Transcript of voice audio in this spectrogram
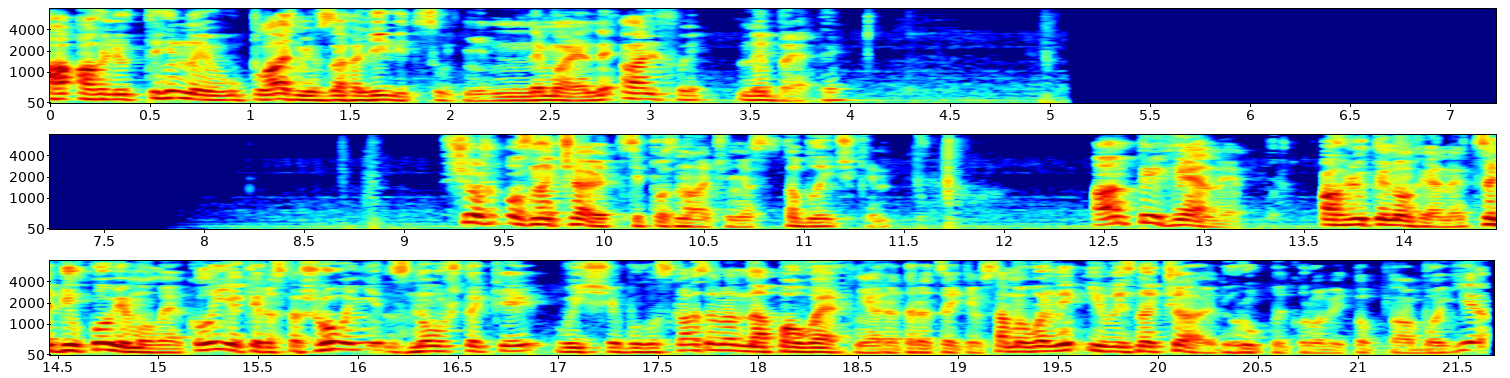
а аглютини у плазмі взагалі відсутні. Немає ні альфи, ні бети. Що ж означають ці позначення з таблички? Антигени, аглютиногени це білкові молекули, які розташовані знову ж таки, вище було сказано, на поверхні еритроцитів. Саме вони і визначають групи крові, тобто або є,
